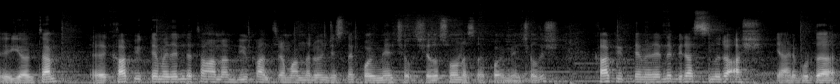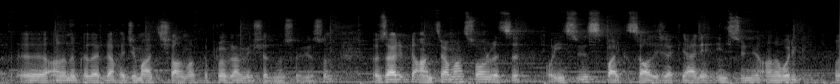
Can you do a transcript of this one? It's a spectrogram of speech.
e, yöntem. E, Karp yüklemelerini de tamamen büyük antrenmanları öncesine koymaya çalış ya da sonrasına koymaya çalış. Karp yüklemelerinde biraz sınırı aş. Yani burada e, anladığım kadarıyla hacim artışı almakta problem yaşadığını söylüyorsun. Özellikle antrenman sonrası o insülin spike'ı sağlayacak yani insülinin anabolik e,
